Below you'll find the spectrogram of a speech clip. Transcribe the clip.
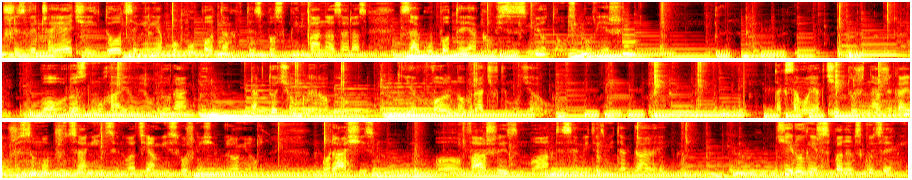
Przyzwyczajacie ich do oceniania po głupotach. W ten sposób i pana zaraz za głupotę jakąś zmiotą z powierzchni. Bo rozdmuchają ją do rangi, jak to ciągle robią. Nie wolno brać w tym udziału. Tak samo jak ci, którzy narzekają, że są obrzucani insynuacjami i słusznie się bronią o rasizm, o faszyzm, o antysemityzm i tak. Ci również z panem skłóceni,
